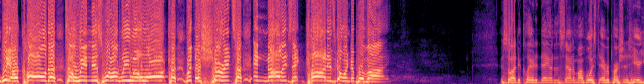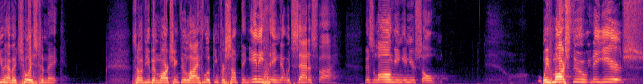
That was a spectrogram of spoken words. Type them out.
we are called to win this world. We will walk with assurance and knowledge that God is going to provide. And so I declare today, under the sound of my voice, to every person here, you have a choice to make. Some of you have been marching through life looking for something, anything that would satisfy this longing in your soul. We've marched through the years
